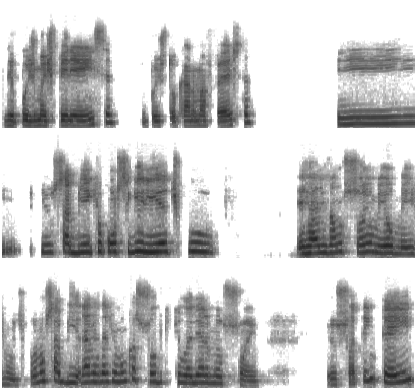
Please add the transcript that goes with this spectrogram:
depois de uma experiência, depois de tocar numa festa. E eu sabia que eu conseguiria, tipo, realizar um sonho meu mesmo. Tipo, eu não sabia, na verdade eu nunca soube que aquilo ali era meu sonho. Eu só tentei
